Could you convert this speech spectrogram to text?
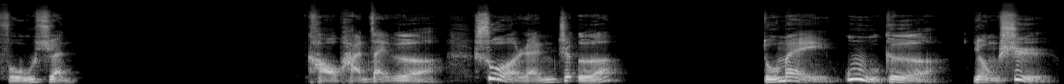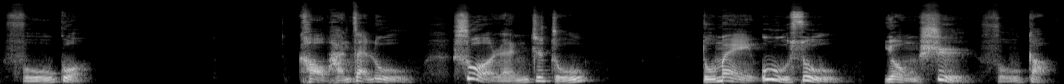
浮轩，考盘在阿，硕人之额；独寐勿歌，永世福过。考盘在路，硕人之竹；独寐勿诉，永世福告。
